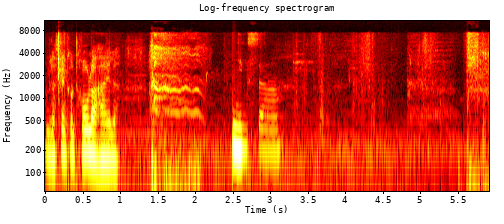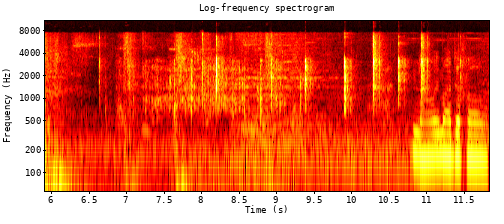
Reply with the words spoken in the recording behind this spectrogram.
Und lass den Controller heile. Nix da. Genau, immer drauf.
